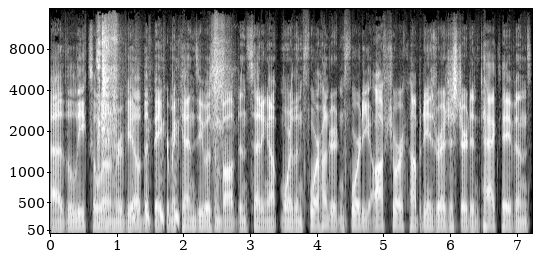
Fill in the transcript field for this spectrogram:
Uh, the leaks alone revealed that Baker McKenzie was involved in setting up more than 440 offshore companies registered in tax havens.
